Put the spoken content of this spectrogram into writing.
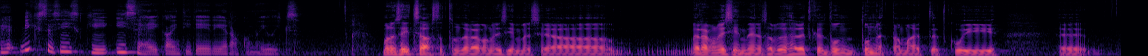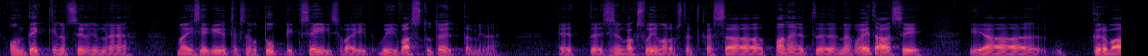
Eh, miks te siiski ise ei kandideeri erakonna juhiks? ma olen seitse aastat olnud erakonna esimees ja erakonna esimehena saab ühel hetkel tun-, tunnetama, et, et kui on tekkinud selline, ma isegi ei ütleks nagu tupikseis, vaid, või vastutöötamine. et siis on kaks võimalust, et kas sa paned nagu edasi ja kõrva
